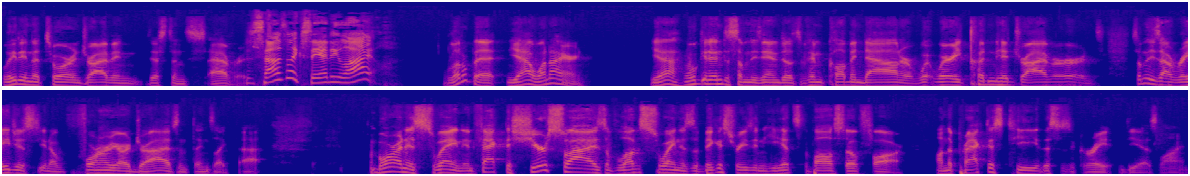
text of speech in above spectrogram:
leading the tour in driving distance It average. sounds like Sandy Lyle. A little bit. Yeah, one iron. Yeah, we'll get into some of these anecdotes of him clubbing down or wh- where he couldn't hit driver and some of these outrageous, you know, 400 yard drives and things like that. More on his swing. In fact, the sheer size of Love's swing is the biggest reason he hits the ball so far. On the practice tee, this is a great Diaz line.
